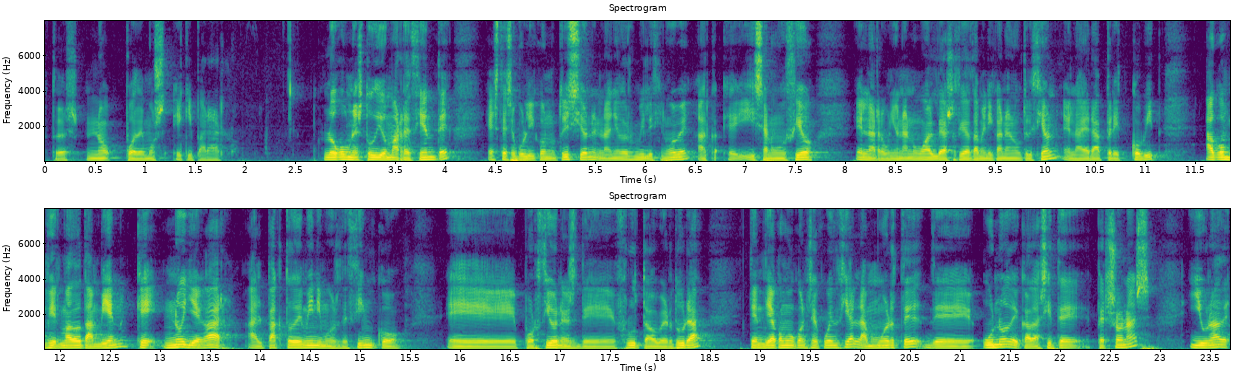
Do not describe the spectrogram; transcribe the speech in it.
Entonces no podemos equipararlo. Luego un estudio más reciente, este se publicó en Nutrition en el año 2019 eh, y se anunció en la reunión anual de la Sociedad Americana de Nutrición, en la era pre-COVID, ha confirmado también que no llegar al pacto de mínimos de 5 eh, porciones de fruta o verdura tendría como consecuencia la muerte de uno de cada siete personas y una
